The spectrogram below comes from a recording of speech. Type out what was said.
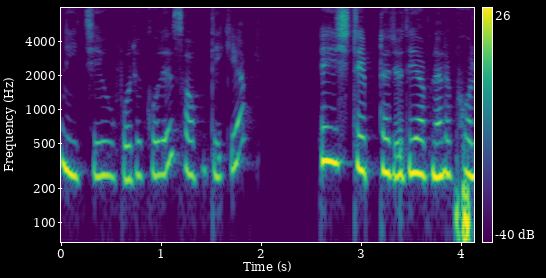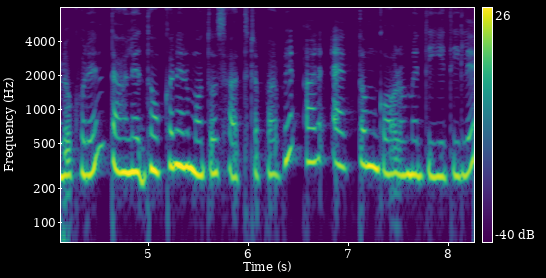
নিচে উপরে করে সব দিকে এই স্টেপটা যদি আপনারা ফলো করেন, তাহলে দোকানের মতো স্বাদটা পাবে। আর একদম গরমে দিয়ে দিলে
